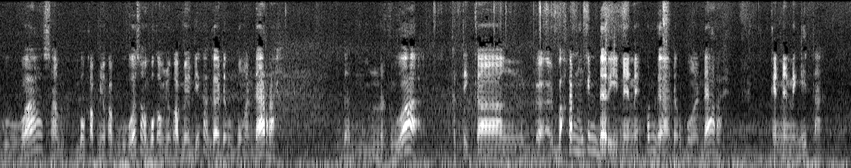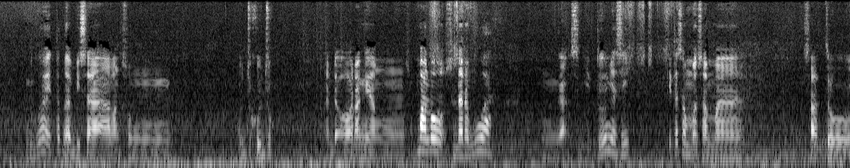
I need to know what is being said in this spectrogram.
gua sama bokap nyokap gua sama bokap nyokapnya dia kagak ada hubungan darah. Dan menurut gua ketika nggak bahkan mungkin dari nenek pun nggak ada hubungan darah kayak nenek kita. Gua itu nggak bisa langsung ujuk-ujuk ada orang yang lo saudara gua. Nggak segitunya sih. Kita sama-sama satu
